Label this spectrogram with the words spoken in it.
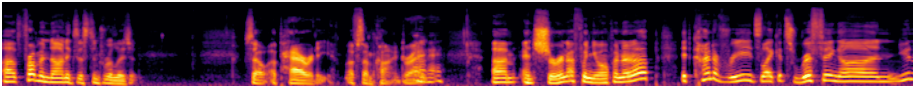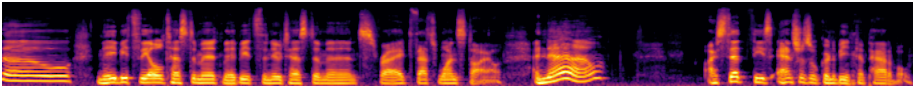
uh, from a non existent religion. So a parody of some kind, right? Okay. Um, and sure enough, when you open it up, it kind of reads like it's riffing on, you know, maybe it's the Old Testament, maybe it's the New Testament, right? That's one style. And now I said these answers were going to be incompatible.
